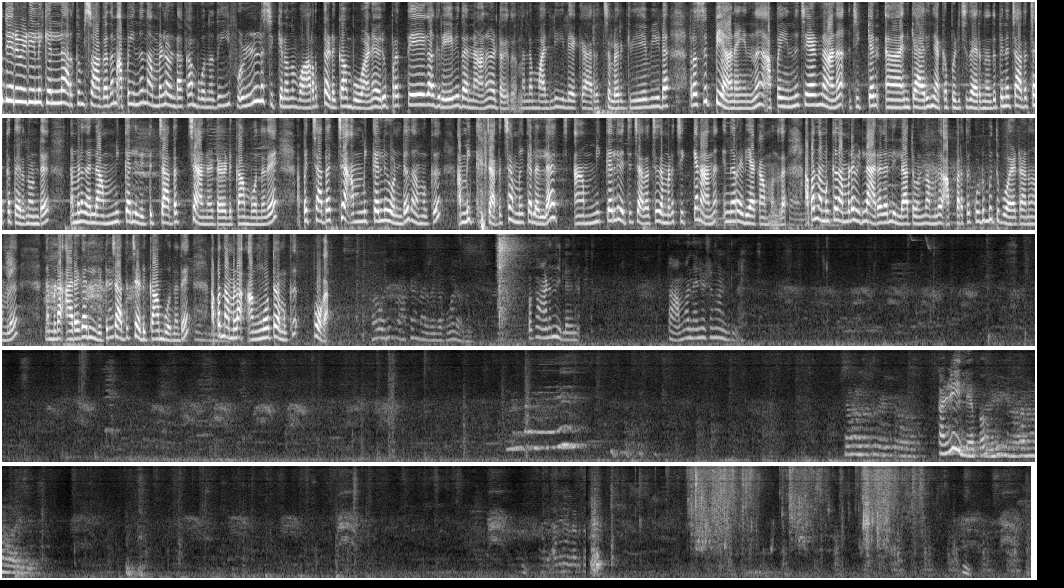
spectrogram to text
പുതിയൊരു വീഡിയോയിലേക്ക് എല്ലാവർക്കും സ്വാഗതം. അപ്പോൾ ഇന്ന് നമ്മൾ ഉണ്ടാക്കാൻ പോകുന്നത് ഈ ഫുള്ള് ചിക്കൻ ഒന്ന് വറുത്തെടുക്കാൻ പോവുകയാണ് ഒരു പ്രത്യേക ഗ്രേവി തന്നെയാണ് കേട്ടോ ഇത്. നല്ല മല്ലിയിലേക്ക് അരച്ചുള്ള ഒരു ഗ്രേവിയുടെ റെസിപ്പിയാണ് ഇന്ന്. അപ്പോൾ ഇന്ന് ചേട്ടനാണ് ചിക്കൻ എനിക്ക് അരിഞ്ഞൊക്കെ പിടിച്ചു തരുന്നത്. പിന്നെ ചതച്ചൊക്കെ തരുന്നുണ്ട്. നമ്മൾ നല്ല അമ്മിക്കല്ലിലിട്ട് ചതച്ചാണ് കേട്ടോ എടുക്കാൻ പോകുന്നത്. അപ്പോൾ ചതച്ച അമ്മിക്കല്ല് കൊണ്ട് നമുക്ക് അമ്മിക്ക ചതച്ച അമ്മിക്കല്ലല്ല അമ്മിക്കല്ല് വെച്ച് ചതച്ച് നമ്മുടെ ചിക്കനാണ് ഇന്ന് റെഡിയാക്കാൻ പോകുന്നത്. അപ്പം നമുക്ക് നമ്മുടെ വീട്ടിൽ അരകല്ലില്ലാത്തതുകൊണ്ട് നമ്മൾ അപ്പുറത്തെ കുടുംബത്ത് പോയിട്ടാണ് നമ്മൾ നമ്മുടെ അരകല്ലിലിട്ട് ചതച്ചെടുക്കാൻ പോകുന്നത്. അപ്പം നമ്മൾ അങ്ങോട്ട് നമുക്ക് പോകാം. ഇപ്പൊ കാണുന്നില്ല അതിന്. താമ വന്നതിന് ശേഷം കണ്ടില്ല. കഴിയില്ലേ അപ്പൊ?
